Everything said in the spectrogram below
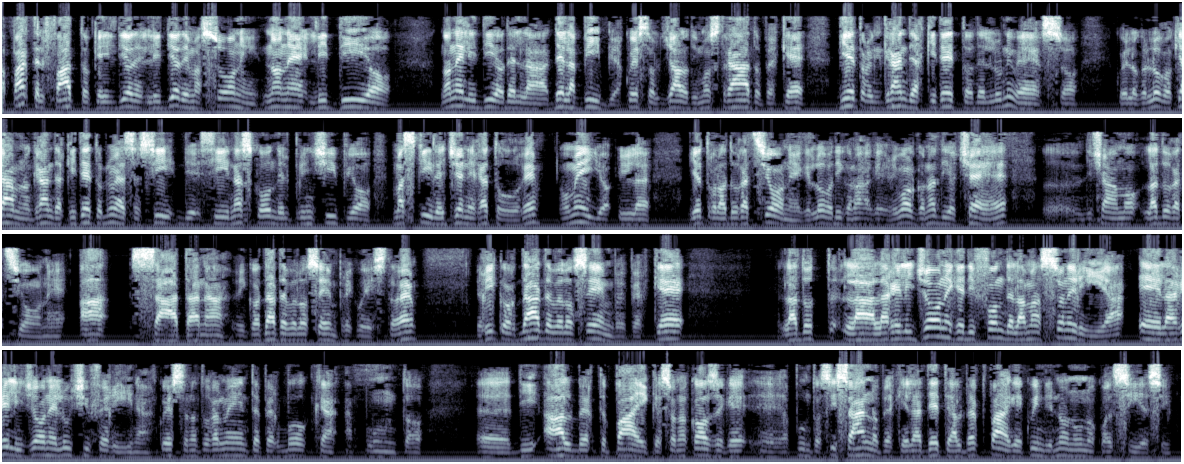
parte il fatto che il Dio, l'Iddio dei massoni non è l'Iddio non è l'Iddio della, della, Bibbia, questo già l'ho dimostrato perché dietro il grande architetto dell'universo, quello che loro chiamano grande architetto dell'universo, si, si nasconde il principio maschile generatore, o meglio, il, dietro l'adorazione che loro dicono, che rivolgono a Dio c'è, eh, diciamo, l'adorazione a Satana, ricordatevelo sempre questo, eh? ricordatevelo sempre perché la, dott- la, la, religione che diffonde la massoneria è la religione luciferina, questo naturalmente per bocca appunto eh, di Albert Pike, sono cose che eh, appunto si sanno perché le ha dette Albert Pike e quindi non uno qualsiasi.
